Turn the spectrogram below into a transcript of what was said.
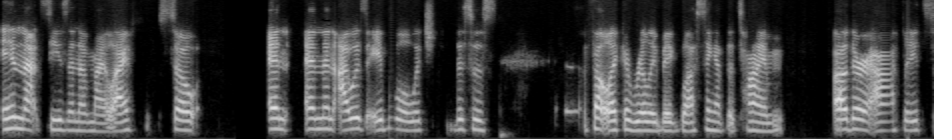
in that season of my life. So, and and then I was able, which this was felt like a really big blessing at the time. Other athletes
